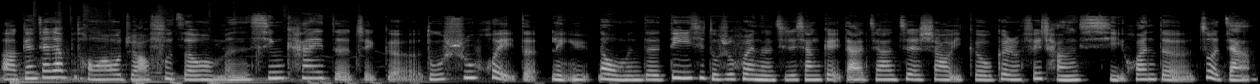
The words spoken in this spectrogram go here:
啊，跟佳佳不同啊，我主要负责我们新开的这个读书会的领域。那我们的第一期读书会呢，其实想给大家介绍一个我个人非常喜欢的作家。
